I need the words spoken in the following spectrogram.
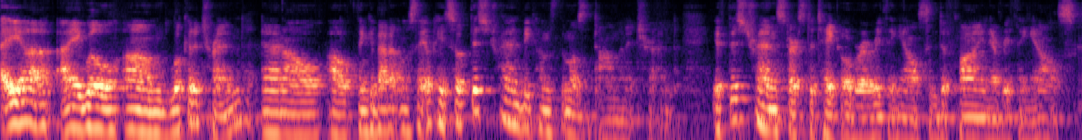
I, uh, I will um, look at a trend and I'll, I'll think about it and I'll say, okay, so if this trend becomes the most dominant trend, if this trend starts to take over everything else and define everything else,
